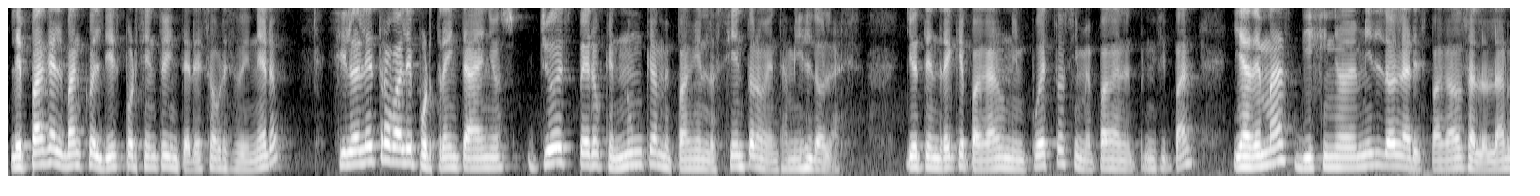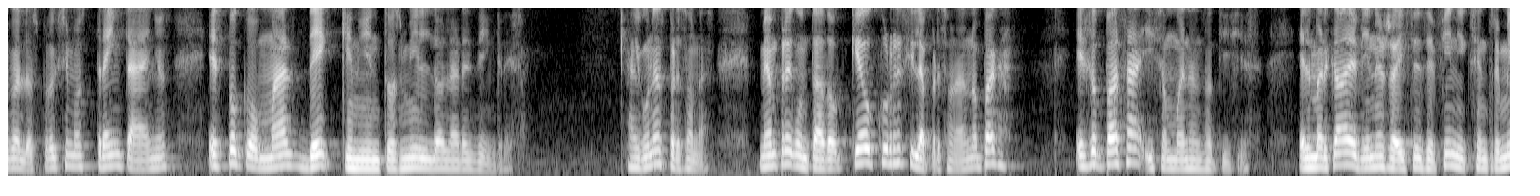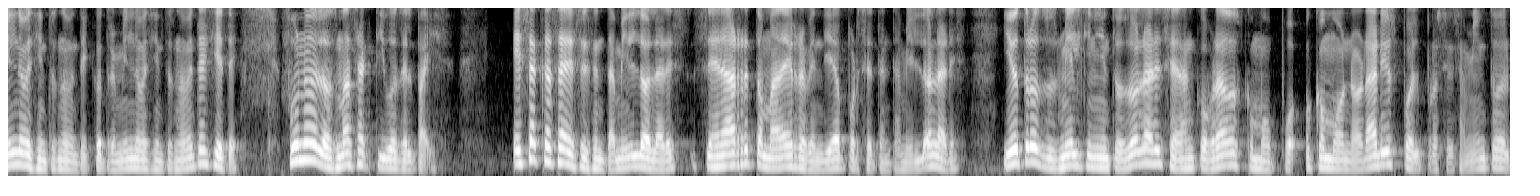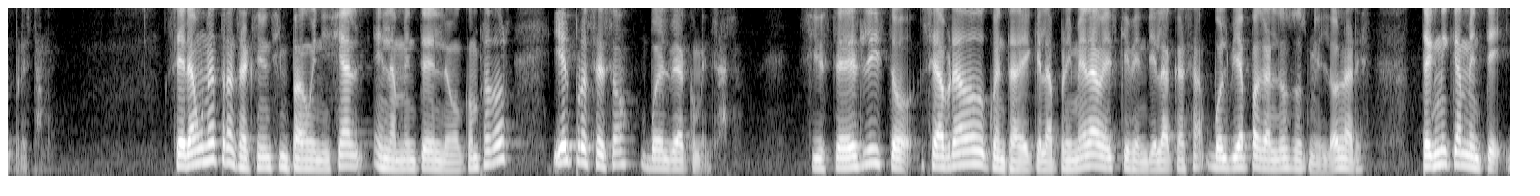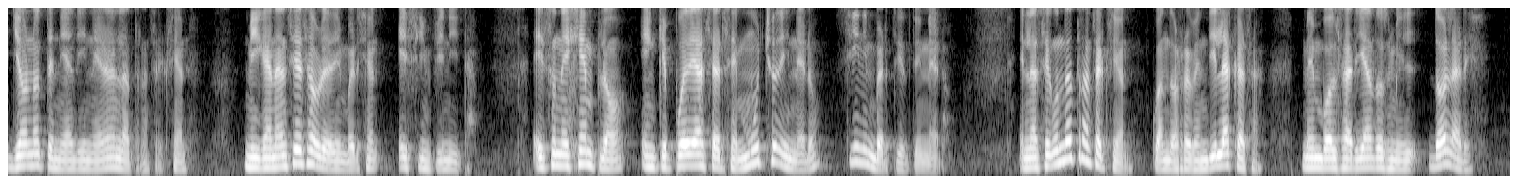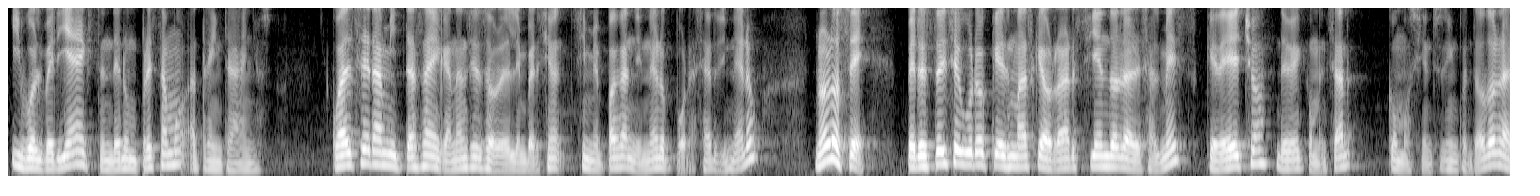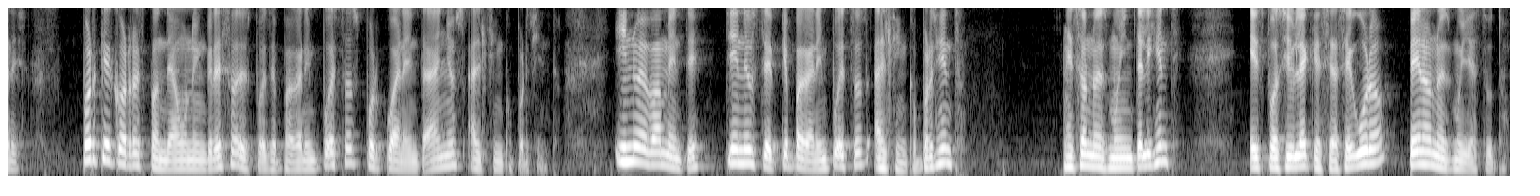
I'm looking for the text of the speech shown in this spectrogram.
¿Le paga el banco el 10% de interés sobre su dinero? Si la letra vale por 30 años, yo espero que nunca me paguen los 190 mil dólares. Yo tendré que pagar un impuesto si me pagan el principal y además 19 mil dólares pagados a lo largo de los próximos 30 años es poco más de 500 mil dólares de ingreso. Algunas personas me han preguntado qué ocurre si la persona no paga. Eso pasa y son buenas noticias. El mercado de bienes raíces de Phoenix entre 1994 y 1997 fue uno de los más activos del país. Esa casa de 60 mil dólares será retomada y revendida por 70 mil dólares y otros 2.500 dólares serán cobrados como, honorarios por el procesamiento del préstamo. Será una transacción sin pago inicial en la mente del nuevo comprador y el proceso vuelve a comenzar. Si usted es listo, se habrá dado cuenta de que la primera vez que vendí la casa volví a pagar los 2 mil dólares. Técnicamente yo no tenía dinero en la transacción. Mi ganancia sobre la inversión es infinita es un ejemplo en que puede hacerse mucho dinero sin invertir dinero. En la segunda transacción, cuando revendí la casa, me embolsaría dos mil dólares y volvería a extender un préstamo a 30 años. ¿Cuál será mi tasa de ganancia sobre la inversión si me pagan dinero por hacer dinero? No lo sé, pero estoy seguro que es más que ahorrar 100 dólares al mes, que de hecho debe comenzar como 150 dólares porque corresponde a un ingreso después de pagar impuestos por 40 años al 5%. Y nuevamente, tiene usted que pagar impuestos al 5%. Eso no es muy inteligente. Es posible que sea seguro, pero no es muy astuto.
